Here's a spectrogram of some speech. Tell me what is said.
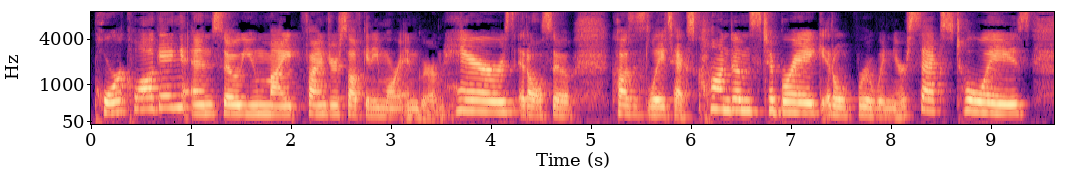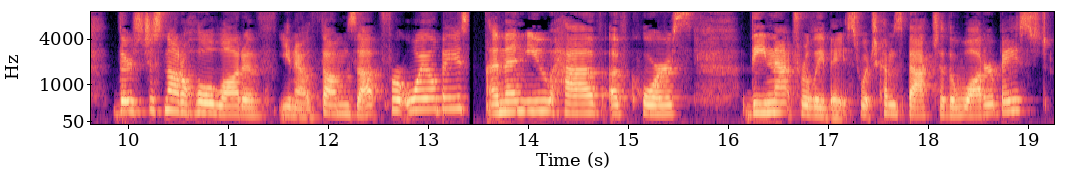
pore clogging. And so you might find yourself getting more ingrown hairs. It also causes latex condoms to break. It'll ruin your sex toys. There's just not a whole lot of, you know, thumbs up for oil based. And then you have, of course, the naturally based, which comes back to the water based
